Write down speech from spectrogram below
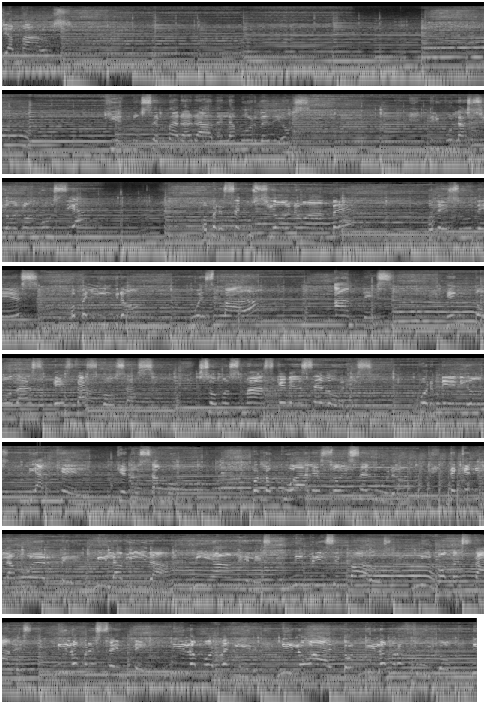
llamados. ¿Quién nos separará del amor de Dios? ¿Tribulación o angustia? ¿O persecución o hambre? ¿O desnudez? ¿O peligro? ¿O espada? Antes, en todas estas cosas, somos más que vencedores por medio de aquel que nos amó por lo cual estoy seguro de que ni la muerte, ni la vida, ni ángeles, ni principados, ni potestades, ni lo presente, ni lo porvenir, ni lo alto, ni lo profundo,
